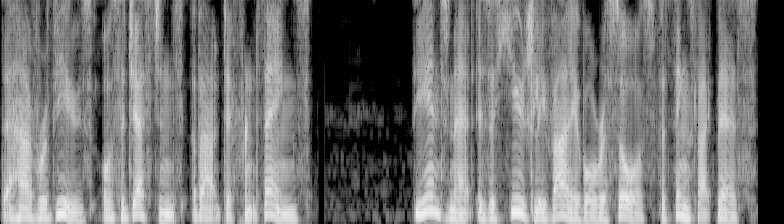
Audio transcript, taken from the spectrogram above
that have reviews or suggestions about different things. The internet is a hugely valuable resource for things like this.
